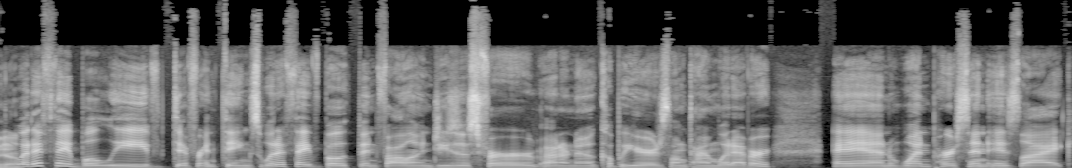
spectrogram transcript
Yeah. What if they believe different things? What if they've both been following Jesus for, I don't know, a couple years, long time, whatever? And one person is like,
